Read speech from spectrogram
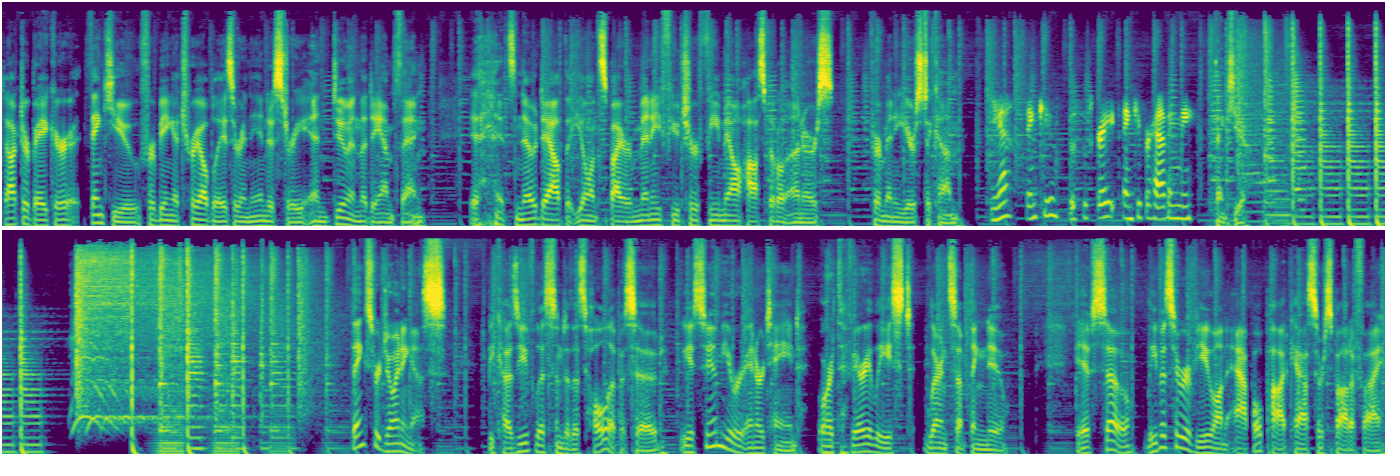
Dr. Baker, thank you for being a trailblazer in the industry and doing the damn thing. It's no doubt that you'll inspire many future female hospital owners for many years to come. Yeah, thank you. This was great. Thank you for having me. Thank you. Thanks for joining us. Because you've listened to this whole episode, we assume you were entertained, or at the very least, learned something new. If so, leave us a review on Apple Podcasts or Spotify.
